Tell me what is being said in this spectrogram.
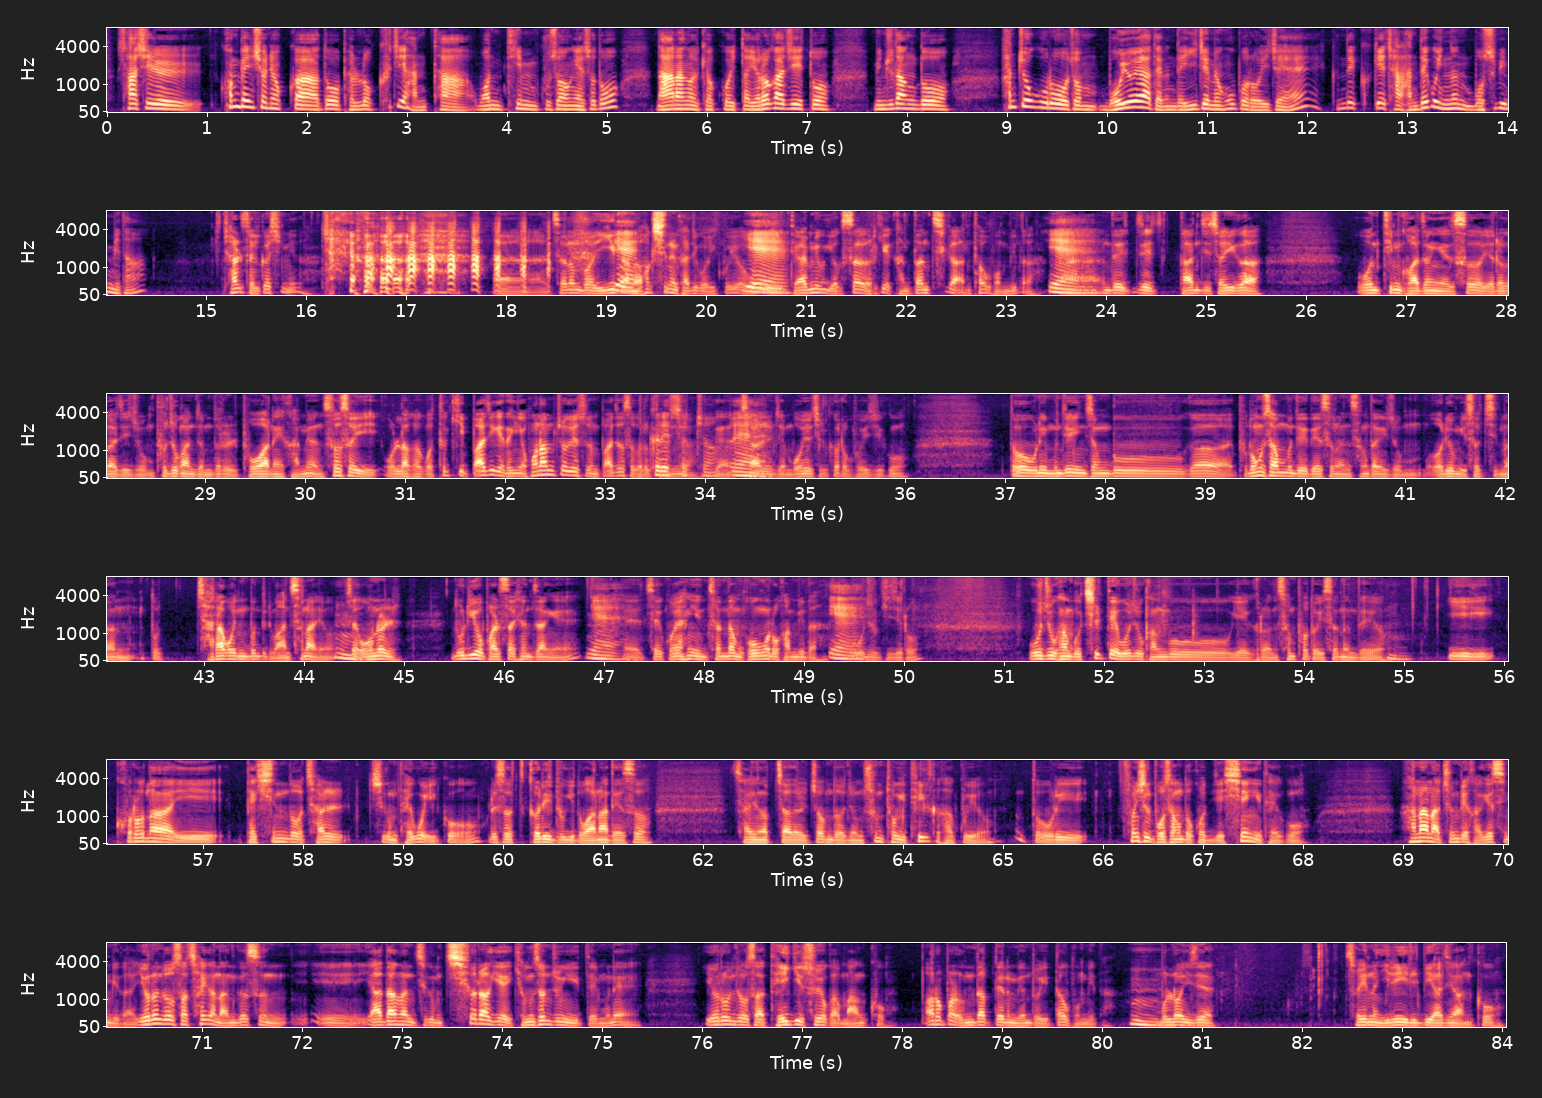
사실 컨벤션 효과도 별로 크지 않다. 원팀 구성에서도 난항을 겪고 있다. 여러 가지 또 민주당도 한쪽으로 좀 모여야 되는데 이재명 후보로 이제 근데 그게 잘 안 되고 있는 모습입니다. 잘 될 것입니다. 아, 저는 뭐 이기라는 예. 확신을 가지고 있고요. 예. 우리 대한민국 역사가 그렇게 간단치가 않다고 봅니다. 예. 아, 근데 이제 단지 저희가 원팀 과정에서 여러 가지 좀 부족한 점들을 보완해 가면 서서히 올라가고 특히 빠지게 된 게 호남 쪽에서 좀 빠져서 그렇거든요. 그러니까 예. 잘 이제 모여질 거로 보여지고 또 우리 문재인 정부가 부동산 문제에 대해서는 상당히 좀 어려움이 있었지만 또 잘하고 있는 분들이 많잖아요. 음. 제가 오늘 누리호 발사 현장에 예. 예. 제 고향인 전남 공으로 갑니다. 예. 우주 기지로. 우주 강국 7대 우주 강국의 그런 선포도 있었는데요. 음. 이 코로나 이 백신도 잘 지금 되고 있고 그래서 거리두기도 완화돼서 자영업자들 좀 더좀 좀 숨통이 트일 것 같고요. 또 우리 손실 보상도 곧 이제 시행이 되고 하나하나 준비해 가겠습니다. 여론조사 차이가 난 것은 이 야당은 지금 치열하게 경선 중이기 때문에 여론조사 대기 수요가 많고 바로바로 응답되는 면도 있다고 봅니다. 음. 물론 이제 저희는 일희일비하지 않고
